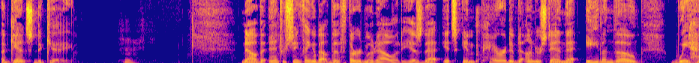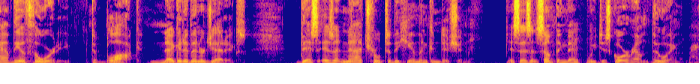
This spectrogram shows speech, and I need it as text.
against decay. Hmm. Now, the interesting thing about the third modality is that it's imperative to understand that even though we have the authority to block negative energetics, this isn't natural to the human condition. This isn't something that we just go around doing. Right.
